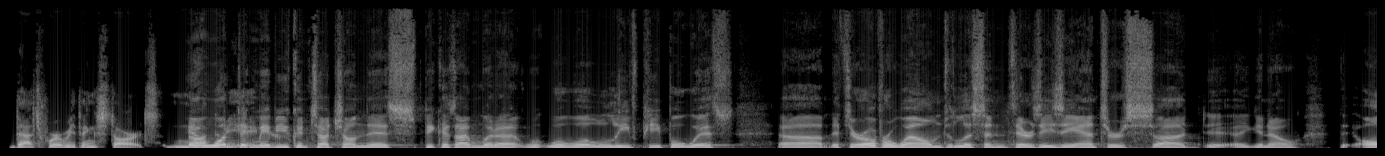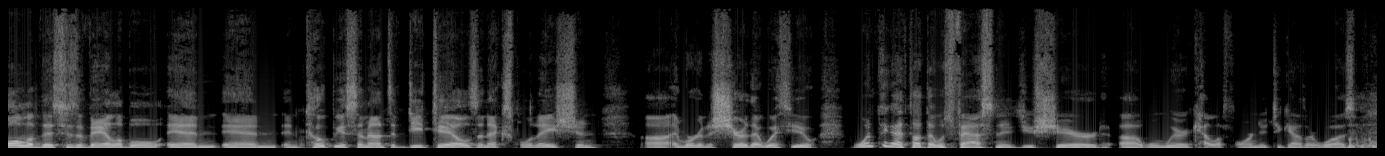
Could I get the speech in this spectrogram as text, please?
that's where everything starts. Not one thing maybe you can touch on this because I'm gonna we'll, we'll leave people with uh, if they're overwhelmed. Listen, there's easy answers. Uh, uh you know, all of this is available and in, in copious amounts of details and explanation, uh, and we're going to share that with you. One thing I thought that was fascinating you shared uh, when we were in California together was mm-hmm.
